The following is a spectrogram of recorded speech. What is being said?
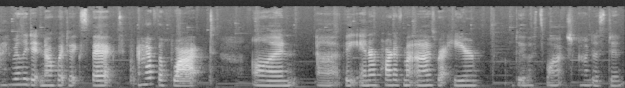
I really didn't know what to expect. I have the white on uh, the inner part of my eyes right here. I'll do a swatch. I just did.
